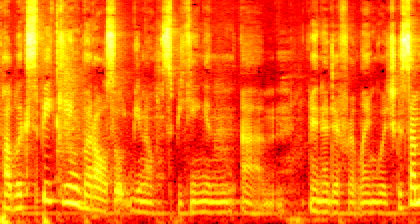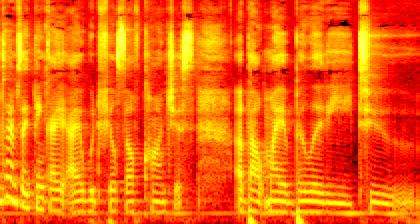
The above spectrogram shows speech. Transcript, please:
public speaking, but also you know speaking in um, in a different language. Because sometimes I think I, I would feel self conscious about my ability to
